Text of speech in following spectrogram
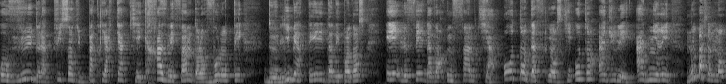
au vu de la puissance du patriarcat qui écrase les femmes dans leur volonté de liberté, d'indépendance et le fait d'avoir une femme qui a autant d'influence, qui est autant adulée, admirée, non pas seulement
